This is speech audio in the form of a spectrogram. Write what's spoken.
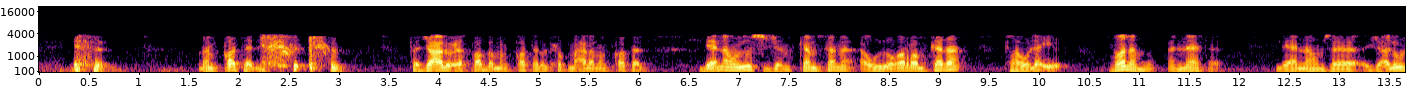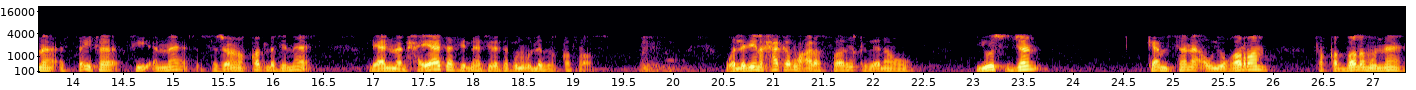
من قتل فجعلوا عقاب من قتل والحكم على من قتل. بأنه يسجن كم سنة أو يغرم كذا فهؤلاء ظلموا الناس لأنهم سيجعلون السيف في الناس سيجعلون القتل في الناس لأن الحياة في الناس لا تكون إلا بالقصاص. والذين حكموا على السارق بأنه يسجن كم سنة أو يغرم فقد ظلموا الناس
